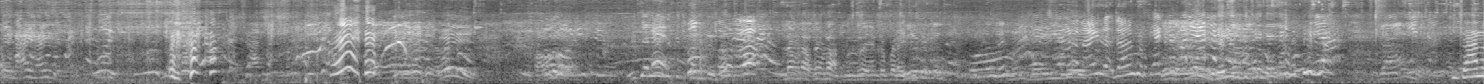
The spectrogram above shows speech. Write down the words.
ಇಲ್ಲ ಬಿಡ ಅಷ್ಟೇ ಬಿಡ ನೂರ ಎಂಟು ರೂಪಾಯಿ ಐದು. ಜಾನು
